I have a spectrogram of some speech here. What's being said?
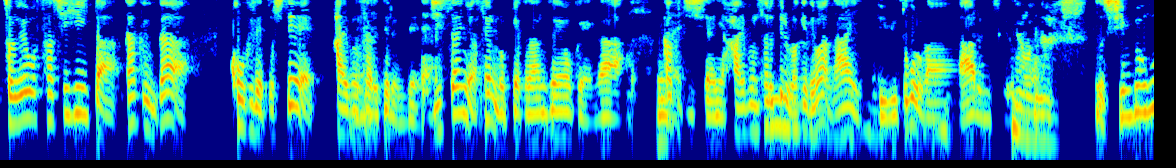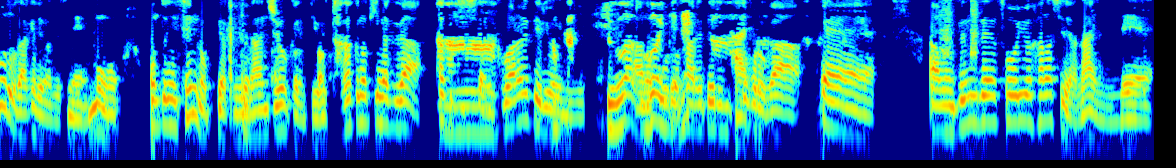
それを差し引いた額が交付税として配分されてるんで、実際には1600何千億円が各自治体に配分されてるわけではないっていうところがあるんですけども新聞報道だけではですね、もう本当に1600何十億円っていう多額の金額が各自治体に配られているように、あの、報。道されてるところが、ええあの、全然そういう話ではないんで、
